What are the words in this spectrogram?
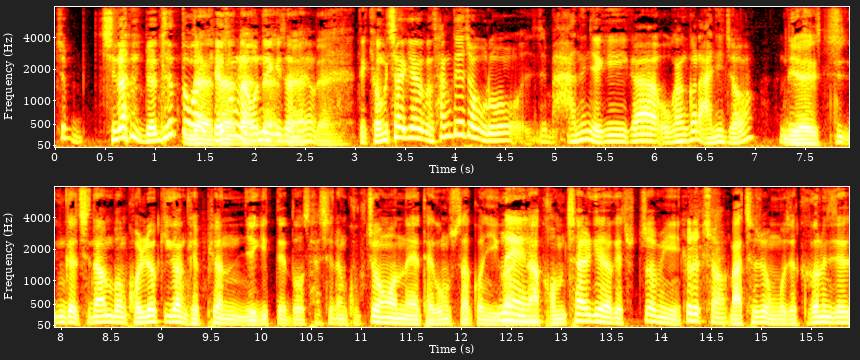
좀 지난 몇 년 동안 네, 계속 네, 나온 네, 얘기잖아요. 네, 네. 근데 경찰 개혁은 상대적으로 많은 얘기가 오간 건 아니죠. 예, 그러니까 지난번 권력기관 개편 얘기 때도 사실은 국정원의 대공수사권 이관이나 네. 검찰 개혁에 초점이 그렇죠. 맞춰져 온 거죠. 그거는 이제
